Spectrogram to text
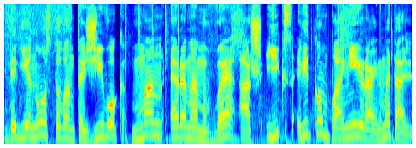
90 вантажівок MAN RMMV HX від компанії Rheinmetall.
